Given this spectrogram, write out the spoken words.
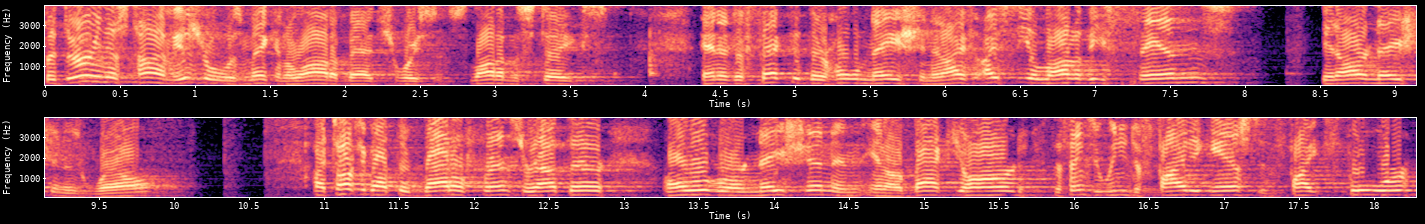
But during this time, Israel was making a lot of bad choices, a lot of mistakes, and it affected their whole nation. And I, I see a lot of these sins in our nation as well. I talked about the battle battlefronts are out there all over our nation and in our backyard, the things that we need to fight against and fight for,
